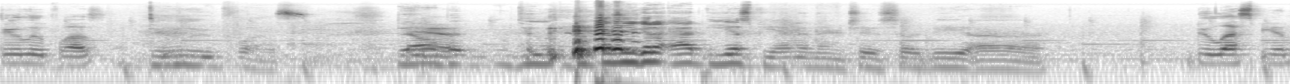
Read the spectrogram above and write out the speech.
Dulu Plus. Dulu Plus. No, Yeah. but, do, but then you gotta add ESPN in there too, so it'd be uh Do lesbian.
